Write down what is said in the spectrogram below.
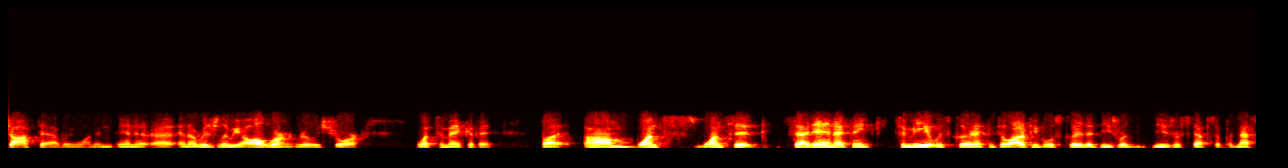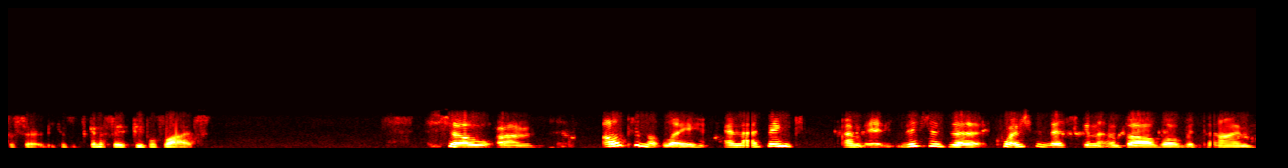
shock to everyone, and and uh, and originally we all weren't really sure what to make of it. But um, once once it set in, I think to me it was clear, and I think to a lot of people it was clear that these were these were steps that were necessary because it's going to save people's lives. So um, ultimately, and I think um, it, this is a question that's going to evolve over time.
